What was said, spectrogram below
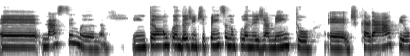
é, na semana. Então, quando a gente pensa no planejamento é, de carápio,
